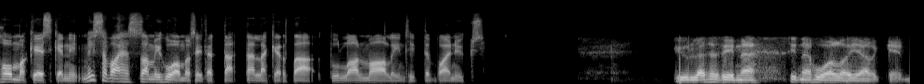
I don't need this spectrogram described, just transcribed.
homma kesken, niin missä vaiheessa Sami huomasit, että tällä kertaa tullaan maaliin sitten vain yksi? Kyllä se siinä, siinä huollon jälkeen,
